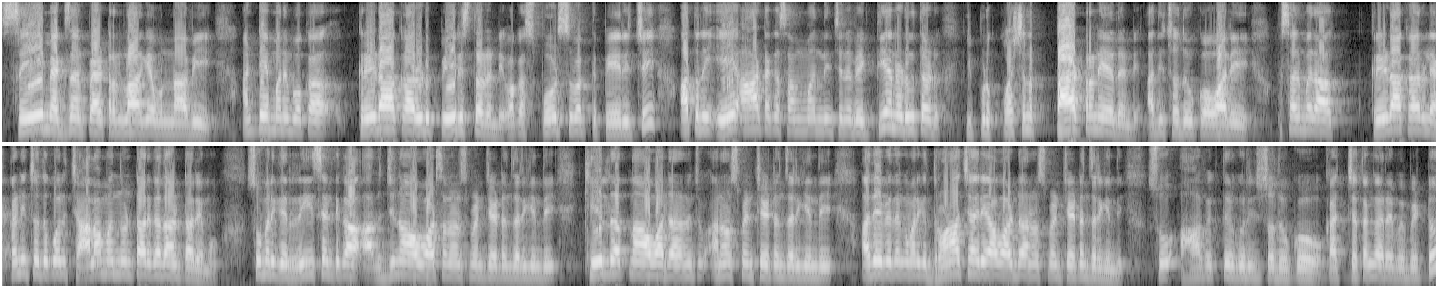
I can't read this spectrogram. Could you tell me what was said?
సేమ్ ఎగ్జామ్ ప్యాటర్న్ లాగే ఉన్నవి. అంటే మనం ఒక క్రీడాకారుడు పేరిస్తాడండి. ఒక స్పోర్ట్స్ వ్యక్తి పేరిచ్చి అతను ఏ ఆటకు సంబంధించిన వ్యక్తి అని అడుగుతాడు. ఇప్పుడు క్వశ్చన్ ప్యాటర్న్ ఏదండి? అది చదువుకోవాలి. సరే మరి ఆ క్రీడాకారులు ఎక్కడి నుంచి చదువుకోవాలి? చాలామంది ఉంటారు కదా అంటారేమో. సో మనకి రీసెంట్గా అర్జున అవార్డ్స్ అనౌన్స్మెంట్ చేయడం జరిగింది. ఖేల్ రత్న అవార్డు అనౌన్స్మెంట్ చేయడం జరిగింది. అదేవిధంగా మనకి ద్రోణాచార్య అవార్డు అనౌన్స్మెంట్ చేయడం జరిగింది. సో ఆ వ్యక్తుల గురించి చదువుకో. ఖచ్చితంగా రేపు బిట్టు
